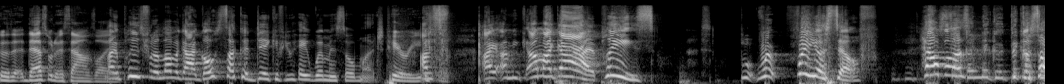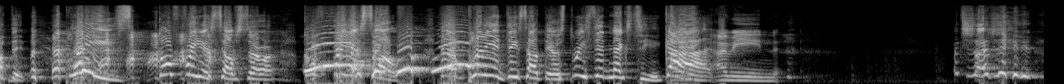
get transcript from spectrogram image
because that's what it sounds like. Like, please, for the love of God, go suck a dick if you hate women so much. Period. I'm, I, I mean, oh my God, please, free yourself. Help us a nigga, think of something. please, go free yourself, sir. Go free yourself. There are plenty of dicks out there. There's three sitting next to you. God. I mean, I just, I just,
